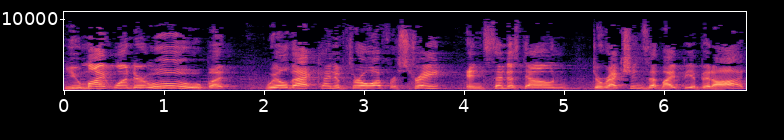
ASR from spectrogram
you might wonder, ooh, but will that kind of throw off restraint and send us down directions that might be a bit odd?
